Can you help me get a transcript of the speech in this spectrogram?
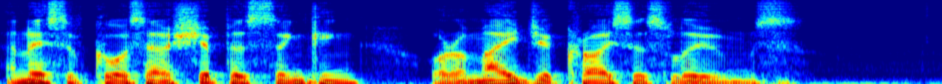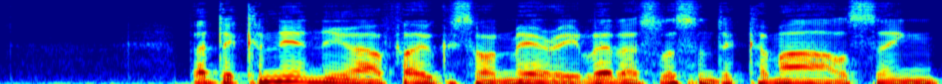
unless, of course, our ship is sinking or a major crisis looms. But to continue our focus on Mary, let us listen to Kamal sing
